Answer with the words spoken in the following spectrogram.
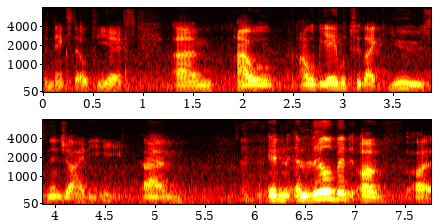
the next LTS, um, I will I will be able to like use Ninja IDE. Um, in a little bit of uh,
